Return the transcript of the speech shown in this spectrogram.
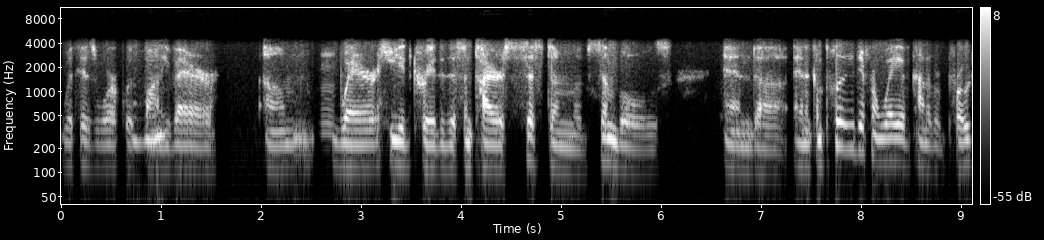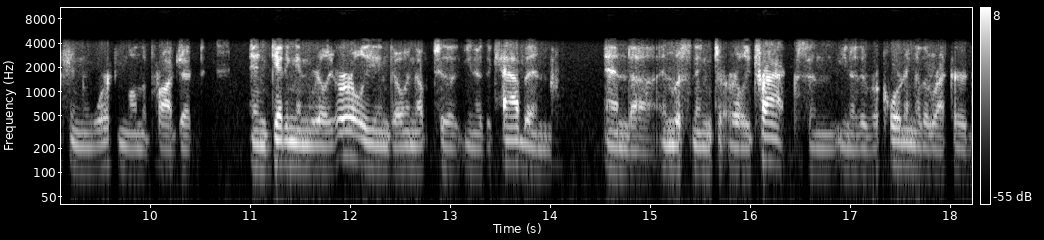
with his work with Mhm. Bon Iver, um, Mhm. where he had created this entire system of symbols and uh, and a completely different way of kind of approaching and working on the project and getting in really early and going up to you know the cabin and uh, and listening to early tracks and you know the recording of the record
